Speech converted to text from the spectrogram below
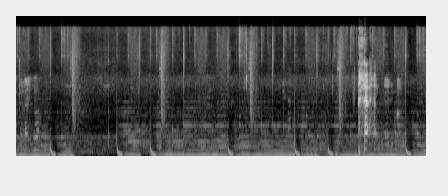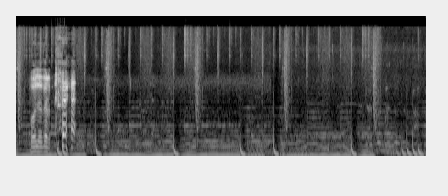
ચડાઈ તો ભોજો તરત ચારસો પાંચસો રૂપિયાનું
